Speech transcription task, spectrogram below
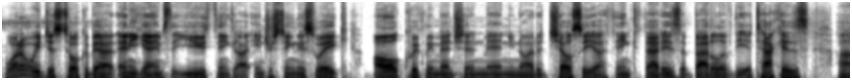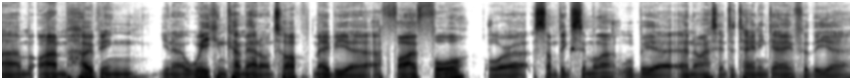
Why don't we just talk about any games that you think are interesting this week? I'll quickly mention Man United Chelsea. I think that is a battle of the attackers. Um, I'm hoping you know we can come out on top, maybe a, a five four or something similar will be a, a, nice, entertaining game for the uh,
